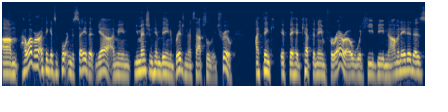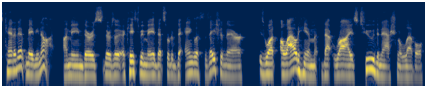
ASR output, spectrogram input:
Um, however, I think it's important to say that, yeah, I mean, you mentioned him being a bridge, and that's absolutely true. I think if they had kept the name Ferrero, would he be nominated as candidate? Maybe not. I mean, there's there's a, a case to be made that sort of the anglicization there is what allowed him that rise to the national level.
